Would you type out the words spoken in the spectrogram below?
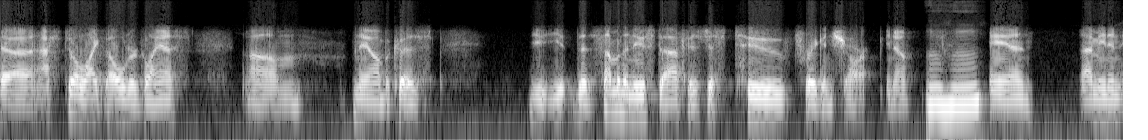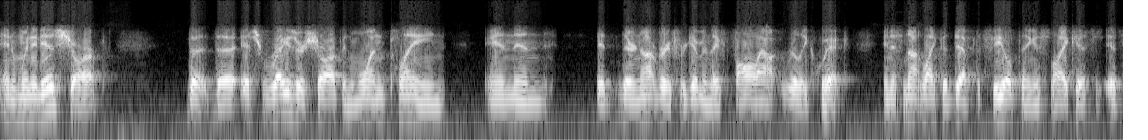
uh, I still like the older glass um, now because you, you, the, some of the new stuff is just too friggin' sharp, you know. Mm-hmm. And I mean, and, and when it is sharp, the the it's razor sharp in one plane, and then it they're not very forgiving. They fall out really quick, and it's not like the depth of field thing. It's like it's it's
